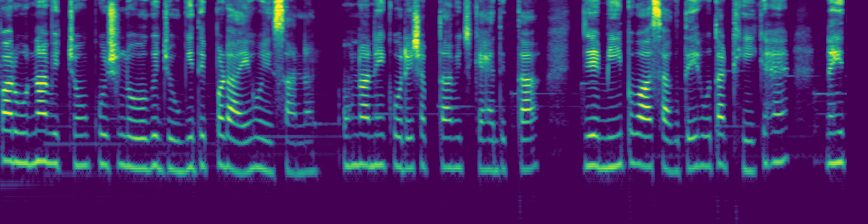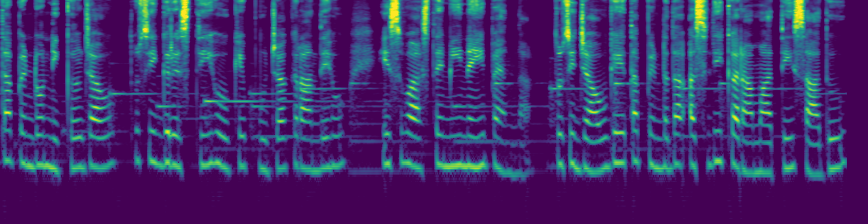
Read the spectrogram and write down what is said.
ਪਰ ਉਹਨਾਂ ਵਿੱਚੋਂ ਕੁਝ ਲੋਕ ਜੋਗੀ ਦੇ ਪੜਾਏ ਹੋਏ ਸਨ। ਉਹਨਾਂ ਨੇ ਕੋਰੇ ਸ਼ਬਦਾਂ ਵਿੱਚ ਕਹਿ ਦਿੱਤਾ, ਜੇ ਮੀਂਹ ਪਵਾ ਸਕਦੇ ਹੋ ਤਾਂ ਠੀਕ ਹੈ, ਨਹੀਂ ਤਾਂ ਪਿੰਡੋਂ ਨਿਕਲ ਜਾਓ, ਤੁਸੀਂ ਗ੍ਰਸਤੀ ਹੋ ਕੇ ਪੂਜਾ ਕਰਾਉਂਦੇ ਹੋ, ਇਸ ਵਾਸਤੇ ਮੀਂਹ ਨਹੀਂ ਪੈਂਦਾ। ਤੁਸੀਂ ਜਾਓਗੇ ਤਾਂ ਪਿੰਡ ਦਾ ਅਸਲੀ ਕਰਾਮਾਤੀ ਸਾਧੂ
